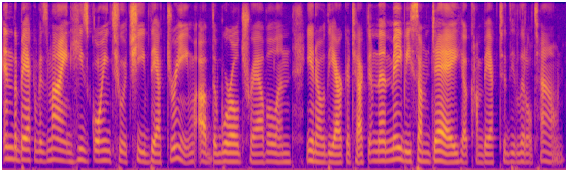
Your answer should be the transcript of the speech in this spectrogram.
in the back of his mind he's going to achieve that dream of the world travel and you know the architect. And then maybe someday he'll come back to the little town.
